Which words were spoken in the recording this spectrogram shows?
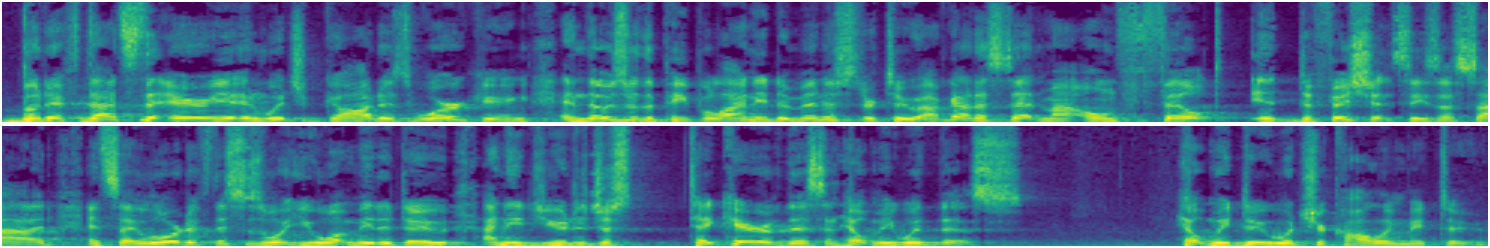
But if that's the area in which God is working, and those are the people I need to minister to, I've got to set my own felt deficiencies aside and say, Lord, if this is what you want me to do, I need you to just take care of this and help me with this. Help me do what you're calling me to.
